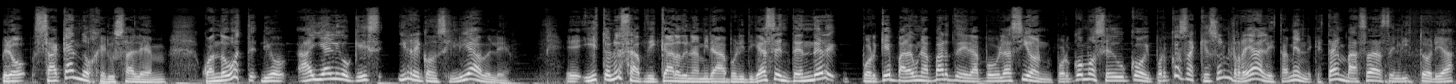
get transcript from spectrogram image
Pero sacando Jerusalén, cuando vos te, digo, hay algo que es irreconciliable. Eh, y esto no es abdicar de una mirada política, es entender por qué para una parte de la población, por cómo se educó y por cosas que son reales también, que están basadas en la historia,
